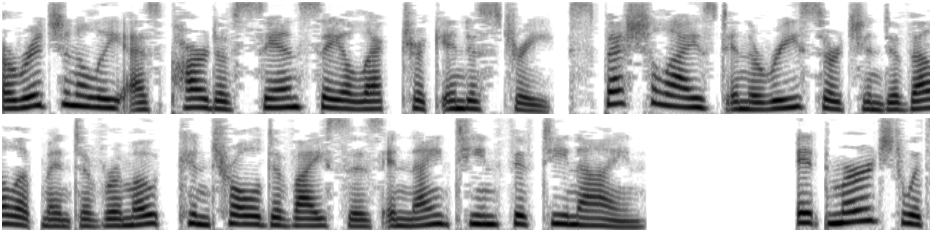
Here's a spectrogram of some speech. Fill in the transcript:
originally as part of Sansei Electric Industry, specialized in the research and development of remote control devices in 1959. It merged with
